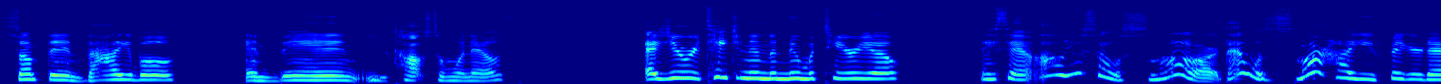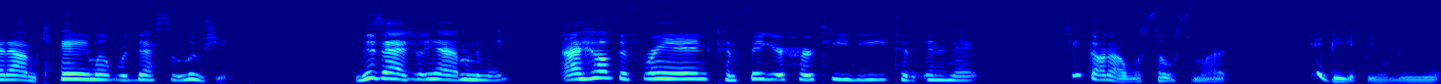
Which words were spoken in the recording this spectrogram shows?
something valuable, and then you taught someone else? As you were teaching them the new material, they said, Oh, you're so smart. That was smart how you figured that out and came up with that solution. This actually happened to me. I helped a friend configure her TV to the internet. She thought I was so smart. It did feel good.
